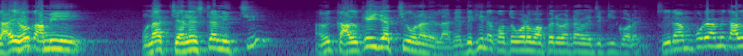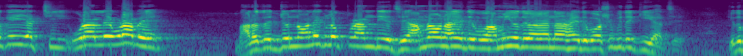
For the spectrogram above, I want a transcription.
যাই হোক, আমি ওনার চ্যালেঞ্জটা নিচ্ছি। আমি কালকেই যাচ্ছি ওনার এলাকায়। দেখি না কত বড় বাপের বেটা হয়েছে, কি করে। শ্রীরামপুরে আমি কালকেই যাচ্ছি ওড়ালে ওড়াবে ভারতের জন্য অনেক লোক প্রাণ দিয়েছে, আমরাও না হয় দেবো, আমিও না হয় দেবো, অসুবিধে কী আছে? কিন্তু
